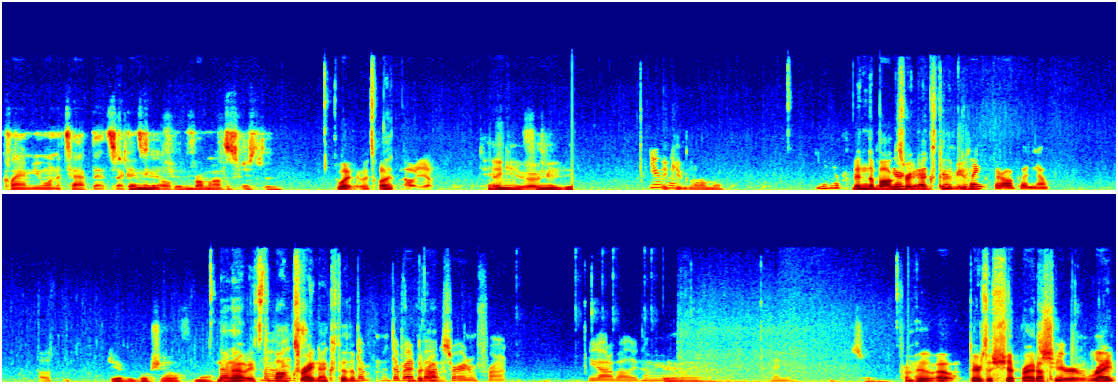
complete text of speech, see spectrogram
Clam, you want to tap that second Ten sail minutes shouldn't from us? Just to- what? What's what? Oh, yep. ten Thank you, okay. You're Thank you, welcome. Mama. Yep. In the box you're right good. next to the music. Thanks, they're all good now. Awesome. Do you have a bookshelf? No. No, no, it's the No, box it's right next to the. The, the red the drum. box right in front. You got a volley coming your Yeah. way. Yeah, you- From who? Oh, there's a ship right up to Ship. your right,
